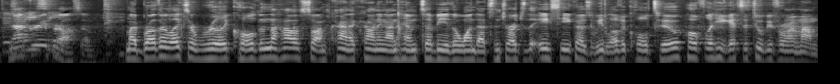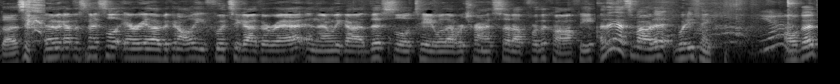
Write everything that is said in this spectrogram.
There's Not an great, but awesome. My brother likes it really cold in the house, so I'm kind of counting on him to be the one that's in charge of the AC because we love it cold too. Hopefully he gets it too before my mom does. then we got this nice little area that we can all eat food together at, and then we got this little table that we're trying to set up for the coffee. I think that's about it. What do you think? Yeah. All good?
